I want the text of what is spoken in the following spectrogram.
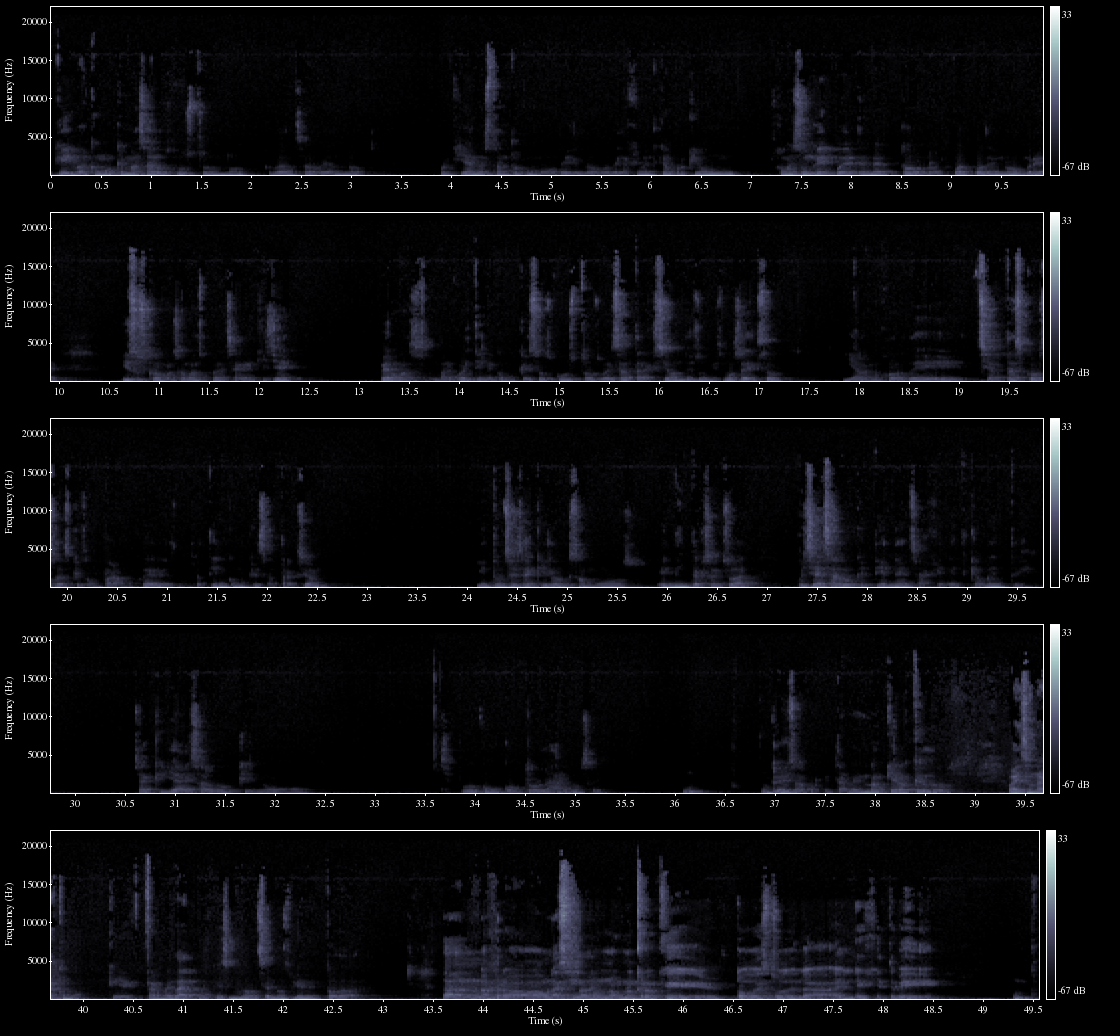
gay va como que más a los gustos, ¿no? Que va desarrollando. Porque ya no es tanto como de lo de la genética, porque como es un gay puede tener todo, ¿no? El cuerpo de un hombre y sus cromosomas pueden ser XY. Pero más sin embargo él tiene como que esos gustos o esa atracción de su mismo sexo y a lo mejor de ciertas cosas que son para mujeres, ¿no? O sea, tiene como que esa atracción. Y entonces aquí lo que somos en intersexual, pues ya es algo que o sea, genéticamente. O sea, que ya es algo que no se pudo como controlar, no sé. Ok. O sea, porque también no quiero que lo vaya a sonar como que enfermedad, porque si no se nos viene toda. No, no, no, pero aún así no, no, no creo que todo esto de la LGTB,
